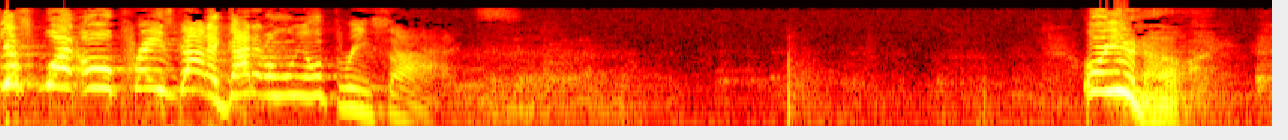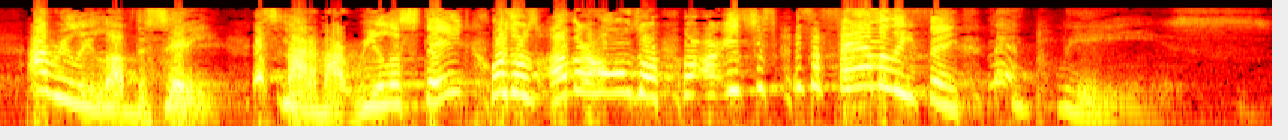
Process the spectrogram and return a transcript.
guess what? Oh, praise God, I got it only on three sides. Or you know, I really love the city. It's not about real estate or those other homes or, or, or it's just, it's a family thing. Man, please.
